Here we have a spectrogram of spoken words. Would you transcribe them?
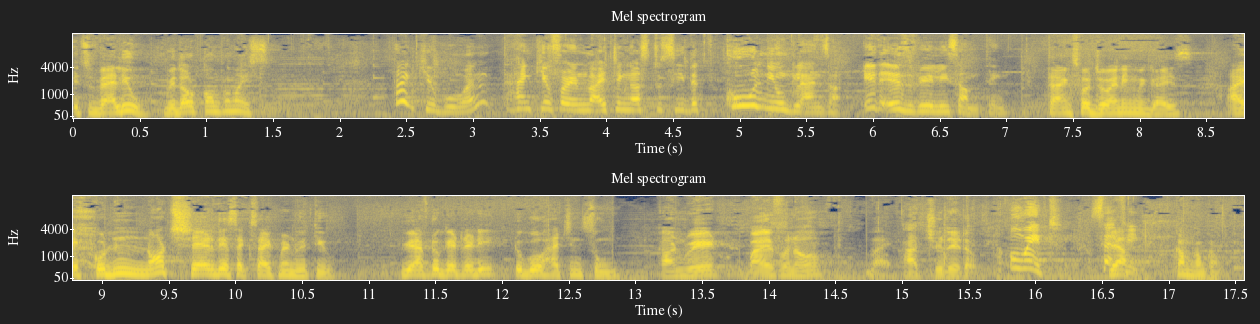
It's value without compromise. Thank you, Bhuvan. Thank you for inviting us to see the cool new Glanza. It is really something. Thanks for joining me, guys. I couldn't not share this excitement with you. You have to get ready to go hatching soon. Can't wait. Bye for now. Bye. Catch you later. Oh, wait. Selfie. Yeah, come, come, come.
